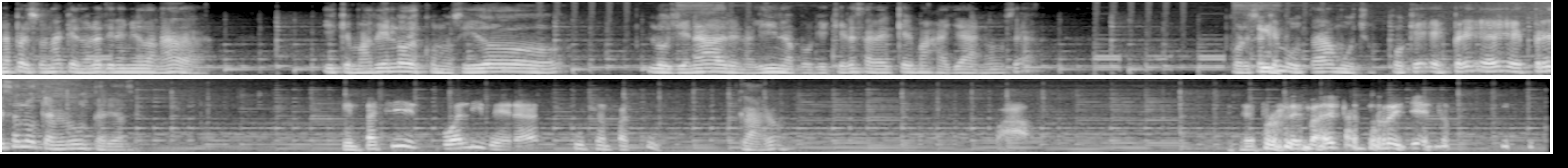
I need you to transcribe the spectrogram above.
una persona que no le tiene miedo a nada y que más bien lo desconocido lo llena de adrenalina porque quiere saber qué es más allá, ¿no? O sea, por eso es que me gustaba mucho, porque eh, expresa lo que a mí me gustaría hacer. El Pachi fue a liberar su Zampacú. Claro. Wow. Ese es el problema de tanto relleno.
